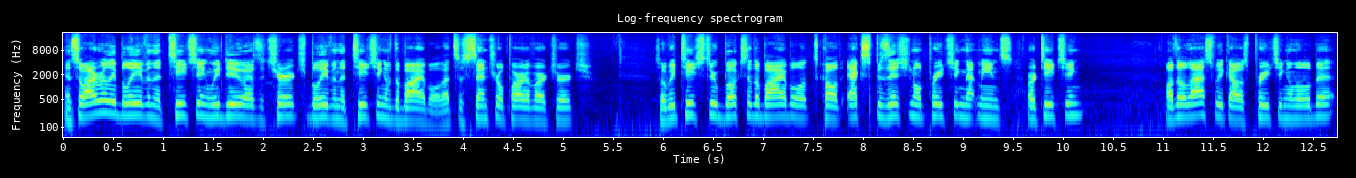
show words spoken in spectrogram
And so I really believe in the teaching we do as a church, believe in the teaching of the Bible. That's a central part of our church. So we teach through books of the Bible. It's called expositional preaching, that means, or teaching. Although last week I was preaching a little bit.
